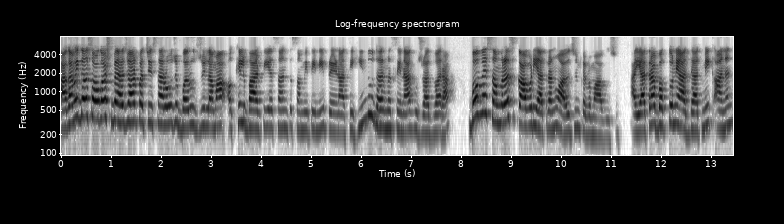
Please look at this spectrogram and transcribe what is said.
આગામી દસ ઓગસ્ટ બે હજાર પચીસના રોજ ભરૂચ જિલ્લામાં અખિલ ભારતીય સંત સમિતિની પ્રેરણાથી હિન્દુ ધર્મ સેના ગુજરાત દ્વારા ભવ્ય સમરસ કાવડ યાત્રાનું આયોજન કરવામાં આવ્યું છે. આ યાત્રા ભક્તોને આધ્યાત્મિક આનંદ,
